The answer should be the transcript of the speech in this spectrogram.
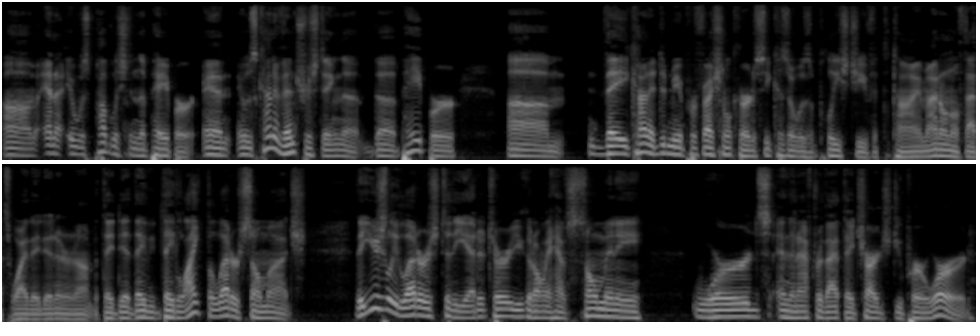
um, and it was published in the paper, and it was kind of interesting. The, the paper, um, they kind of did me a professional courtesy because I was a police chief at the time. I don't know if that's why they did it or not, but they did. They, they liked the letter so much. They usually letters to the editor, you could only have so many words, and then after that, they charged you per word.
